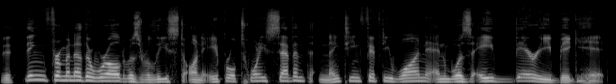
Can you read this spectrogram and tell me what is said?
The Thing from Another World was released on April 27th, 1951, and was a very big hit.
